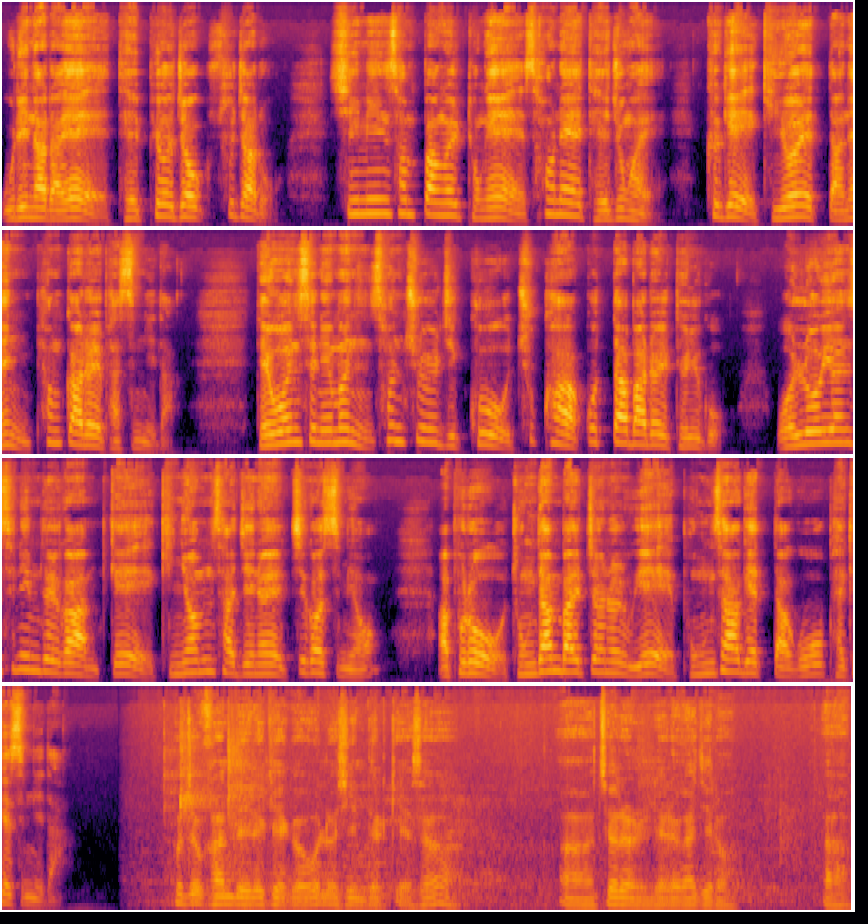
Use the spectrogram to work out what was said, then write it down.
우리나라의 대표적 수자로 시민 선방을 통해 선의 대중화에 크게 기여했다는 평가를 받습니다. 대원 스님은 선출 직후 축하 꽃다발을 들고 원로위원 스님들과 함께 기념사진을 찍었으며 앞으로 종단 발전을 위해 봉사하겠다고 밝혔습니다. 부족한데 이렇게 그 원로신들께서 어, 저를 여러 가지로 어,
